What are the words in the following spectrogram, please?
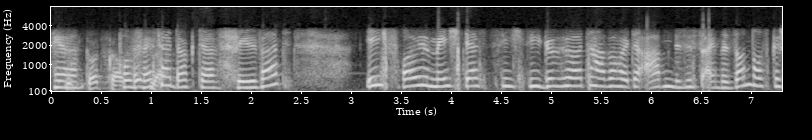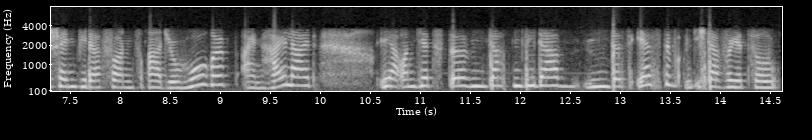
Herr grüß Gott, Professor Fechler. Dr. Filbert. Ich freue mich, dass ich Sie gehört habe heute Abend. Es ist ein besonderes Geschenk wieder von Radio Horeb, ein Highlight. Ja, und jetzt ähm, dachten Sie da, hm, das erste, ich darf jetzt so,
